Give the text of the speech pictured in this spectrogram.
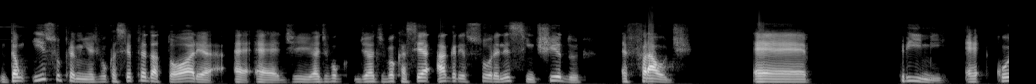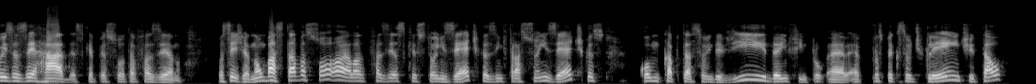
Então, isso para mim, advocacia predatória, é, é de, de advocacia agressora nesse sentido, é fraude, é crime, é, coisas erradas que a pessoa está fazendo. Ou seja, não bastava só ela fazer as questões éticas, infrações éticas, como captação indevida, enfim, pro, é, é, prospecção de cliente e tal,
